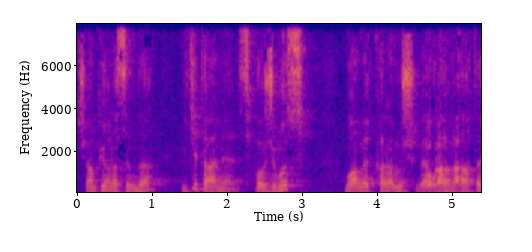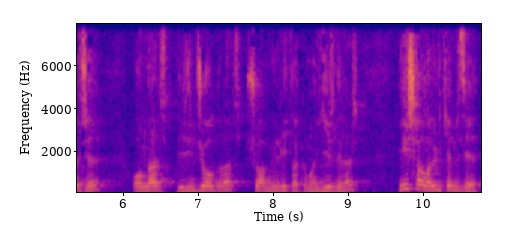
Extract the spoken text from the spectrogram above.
şampiyonasında iki tane sporcumuz Muhammed Karavuş ve Okan Okan Taht. Tahtacı onlar birinci oldular. Şu an milli takıma girdiler. İnşallah ülkemizi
